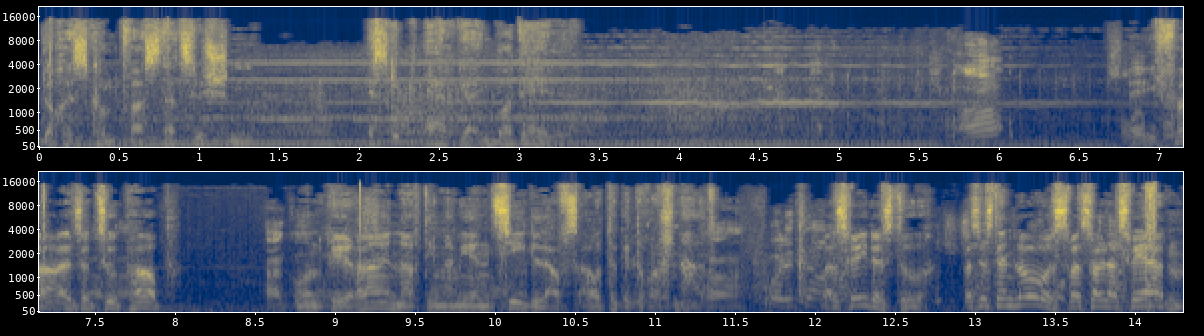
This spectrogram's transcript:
Doch es kommt was dazwischen. Es gibt Ärger im Bordell. Ich fahre also zu Pop und gehe rein, nachdem er mir einen Ziegel aufs Auto gedroschen hat. Was redest du? Was ist denn los? Was soll das werden?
